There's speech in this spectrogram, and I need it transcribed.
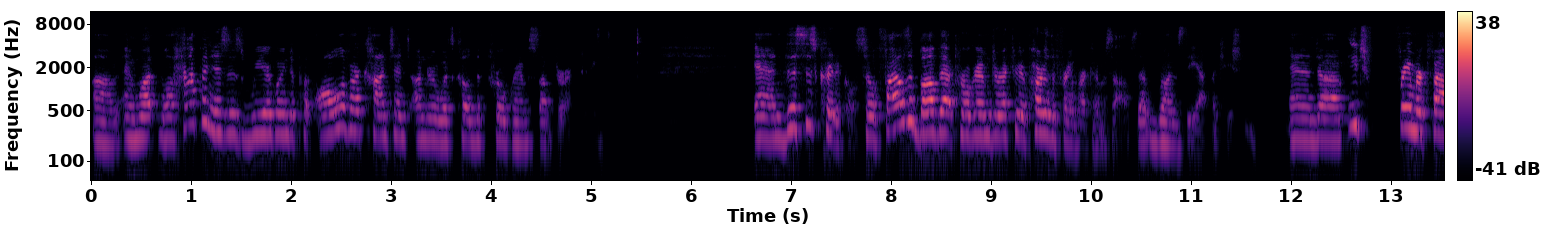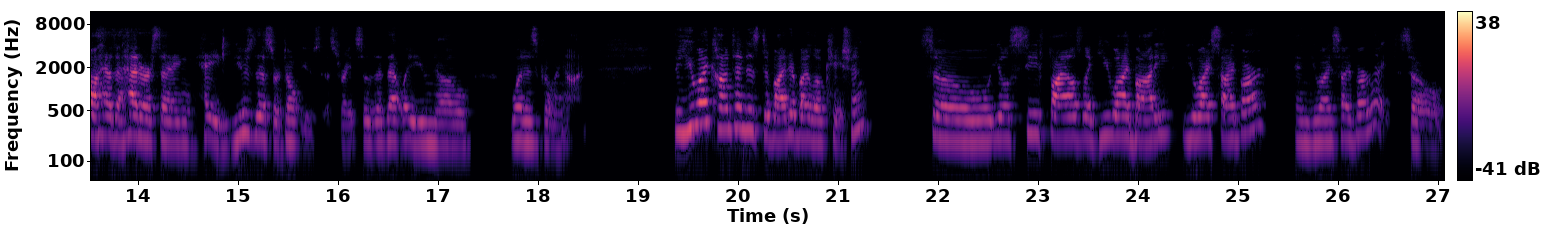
Um, and what will happen is, is we are going to put all of our content under what's called the program subdirectory. And this is critical. So files above that program directory are part of the framework themselves that runs the application. And um, each framework file has a header saying, hey, use this or don't use this, right? So that that way you know what is going on. The UI content is divided by location. So you'll see files like UI body, UI sidebar, and UI sidebar right. So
